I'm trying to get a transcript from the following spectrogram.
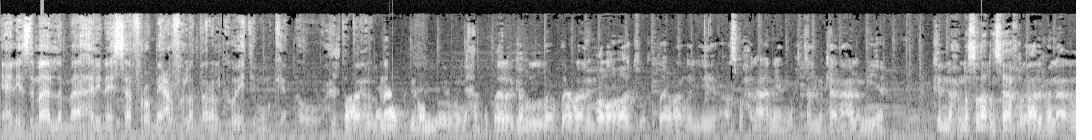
يعني زمان لما اهالينا يسافروا ما يعرفوا إلا الطيران الكويتي ممكن أو حتى طيب أنا أذكر يعني حتى قبل طيران الإمارات والطيران اللي أصبح الآن يعني محتل مكان عالمية كنا إحنا صغار نسافر غالبا على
